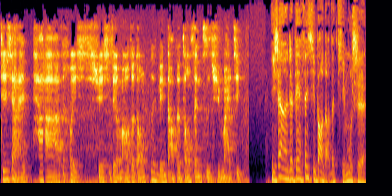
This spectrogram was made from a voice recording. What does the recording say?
接下来他会学习这个毛泽东领导的终身制去迈进。”以上这篇分析报道的题目是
